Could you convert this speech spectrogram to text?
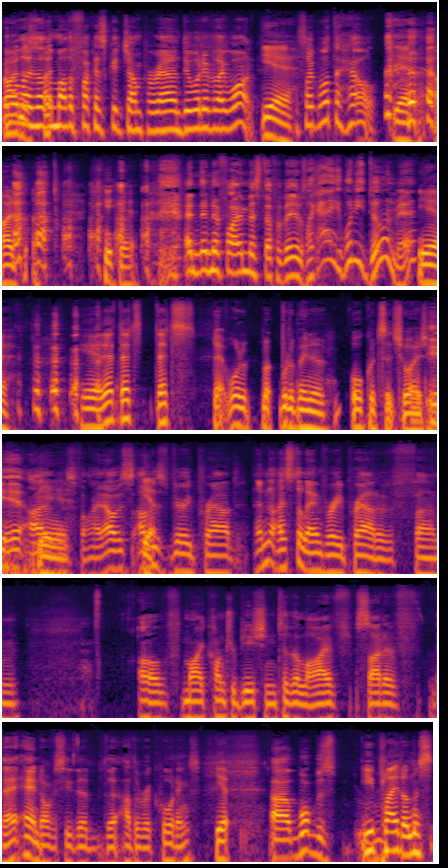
And I all those just- other motherfuckers could jump around and do whatever they want. Yeah. It's like, what the hell? Yeah, I, yeah, And then if I missed stuff a bit, it was like, hey, what are you doing, man? yeah, yeah. That that's that's that would have, would have been an awkward situation. Yeah, I was fine. I was I Yeah. was very proud, and I still am very proud of um, of my contribution to the live side of that, and obviously the the other recordings. Yep. Uh, what was You played on this.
